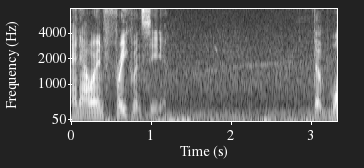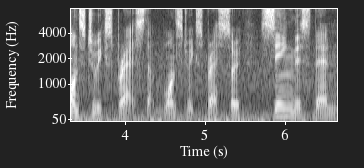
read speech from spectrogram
and our own frequency that wants to express, that wants to express. So, seeing this, then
